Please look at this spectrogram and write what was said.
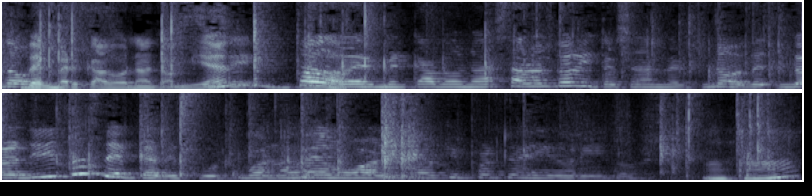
Dos. del Mercadona también. Sí, todo del Mercadona, hasta los doritos eran del... No, de- los doritos del Carrefour. Bueno, da igual, en cualquier parte hay doritos. Ujú.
